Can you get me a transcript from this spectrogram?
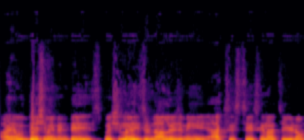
ఆయన ఉద్దేశం ఏంటంటే స్పెషలైజ్డ్ నాలెడ్జ్ని యాక్సెస్ చేసేలా చేయడం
